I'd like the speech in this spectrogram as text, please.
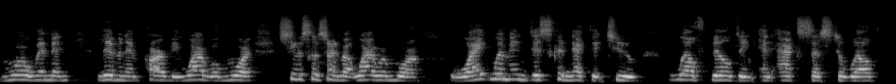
more women living in poverty? Why were more? She was concerned about why were more white women disconnected to wealth building and access to wealth,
